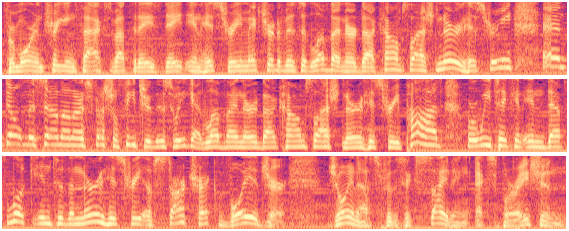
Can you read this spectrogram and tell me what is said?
For more intriguing facts facts about today's date in history, make sure to visit lovethynerd.com slash nerdhistory. And don't miss out on our special feature this week at lovethynerd.com slash nerdhistorypod, where we take an in-depth look into the nerd history of Star Trek Voyager. Join us for this exciting exploration.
